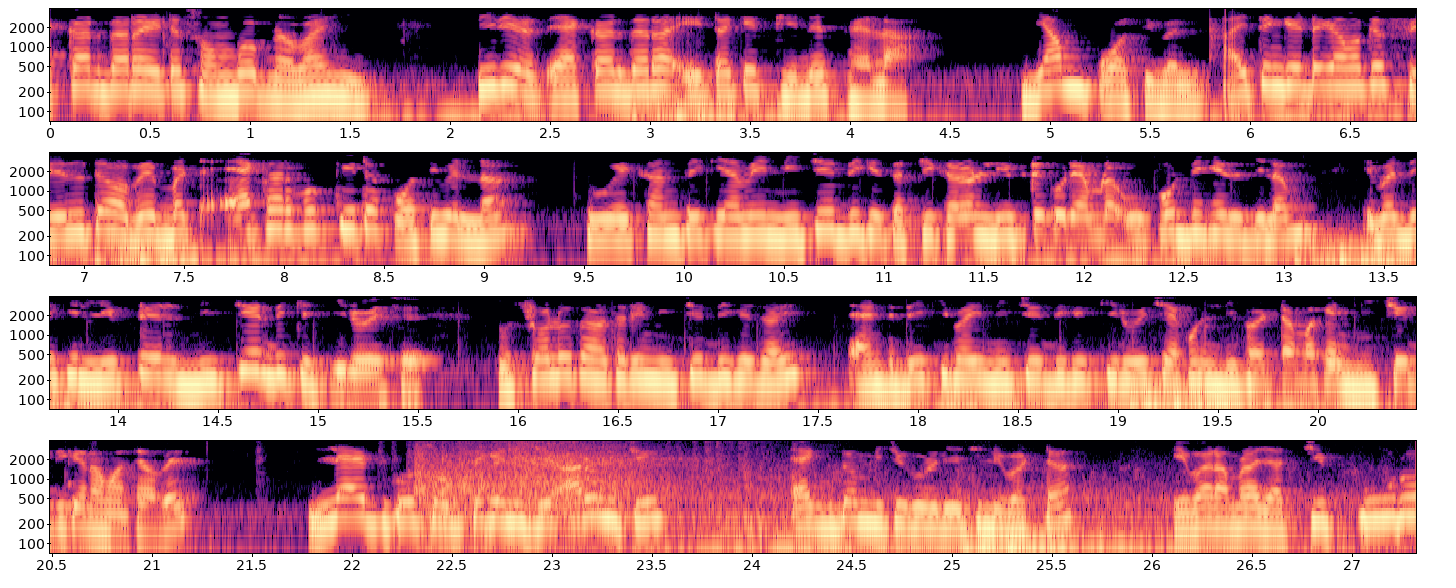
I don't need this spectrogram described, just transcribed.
একার দ্বারা এটা সম্ভব না, ভাই। সিরিয়াস একার দ্বারা এটাকে ঠেলে ফেলা। ইয়াম পসিবল আই থিঙ্ক এটাকে আমাকে ফেলতে হবে বাট একার পক্ষে এটা পসিবল না। তো এখান থেকে আমি নিচের দিকে যাচ্ছি, কারণ লিফটে করে আমরা উপর দিকে এসেছিলাম। এবার দেখি লিফটের নিচের দিকে কি রয়েছে। তো চলো তাড়াতাড়ি নিচের দিকে যাই। অ্যান্ড দেখি ভাই, নিচের দিকে কি রয়েছে। এখন লিভারটা আমাকে নিচের দিকে নামাতে হবে। লেটস গো সব থেকে নিচে আরও নিচে। একদম নিচে করে দিয়েছি লিভারটা এবার আমরা যাচ্ছি পুরো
